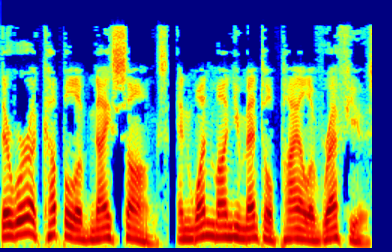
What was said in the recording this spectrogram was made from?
There were a couple of nice songs, and one monumental pile of refuse.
